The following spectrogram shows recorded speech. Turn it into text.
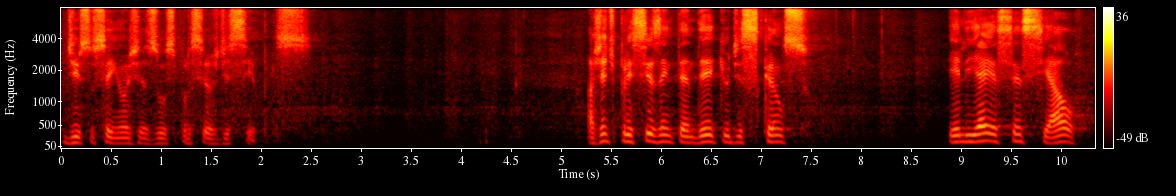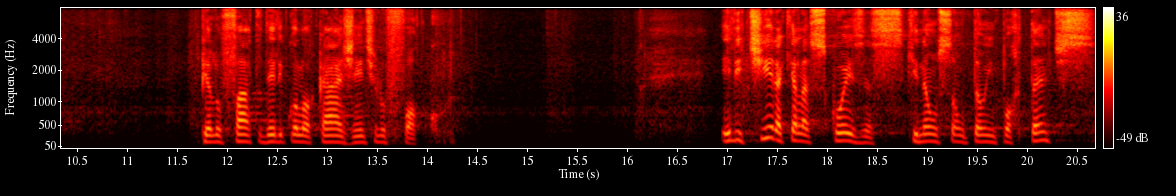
disse o Senhor Jesus para os seus discípulos. A gente precisa entender que o descanso ele é essencial pelo fato dele colocar a gente no foco. Ele tira aquelas coisas que não são tão importantes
